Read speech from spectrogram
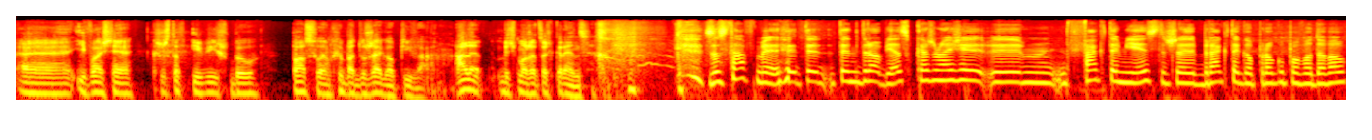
e, i właśnie Krzysztof Ibisz był posłem chyba dużego piwa, ale być może coś kręcę. Zostawmy ten, ten drobiazg. W każdym razie ym, faktem jest, że brak tego progu powodował,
